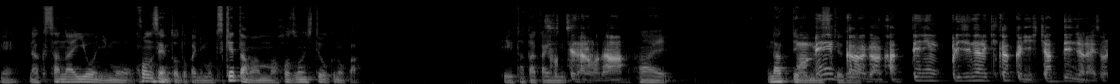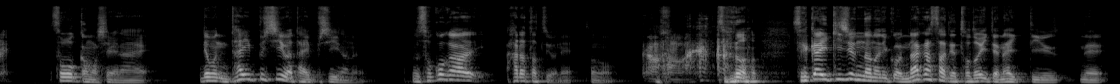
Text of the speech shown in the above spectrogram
ねなくさないようにもうコンセントとかにもつけたまんま保存しておくのか。っていう戦いにそっちだろうな。はい。なってもうんメるですけど。ーカーが勝手にオリジナル企画にしちゃってんじゃないそれ。そうかもしれない。でもねタイプ C はタイプ C なのよ。そこが腹立つよねその。あ その世界基準なのにこう長さで届いてないっていうね。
